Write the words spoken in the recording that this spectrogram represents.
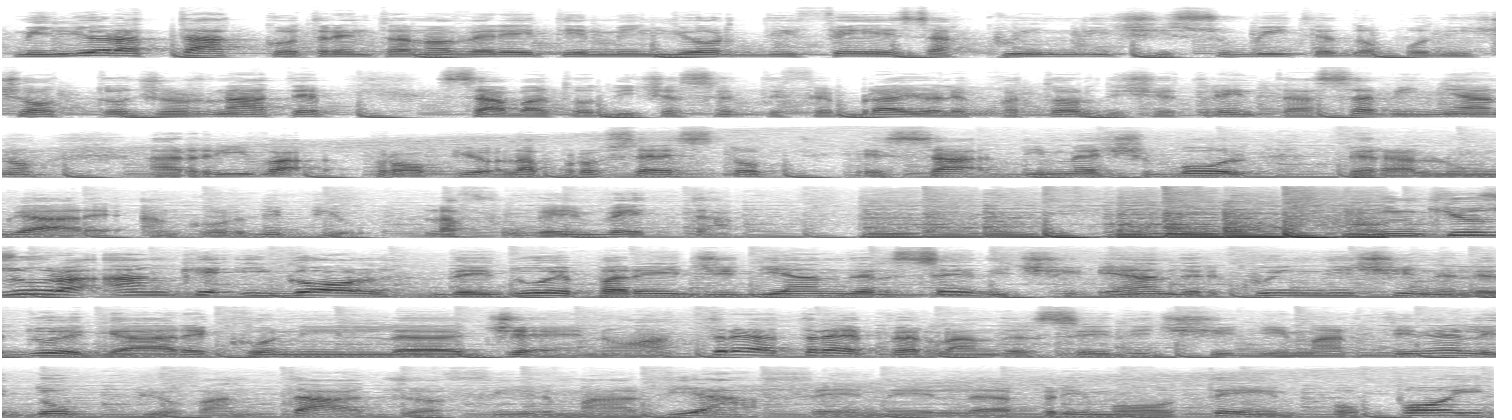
miglior attacco, 39 reti e miglior difesa, 15 subite dopo 18 giornate. Sabato 17 febbraio alle 14.30 a Savignano arriva proprio la Prosesto e sa di match ball per allungare ancora di più la fuga in vetta. In chiusura anche i gol dei due pareggi di Under 16 e Under 15 nelle due gare con il Genoa. 3-3 per l'Under 16 di Martinelli, doppio vantaggio a firma Viafe nel primo tempo, poi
